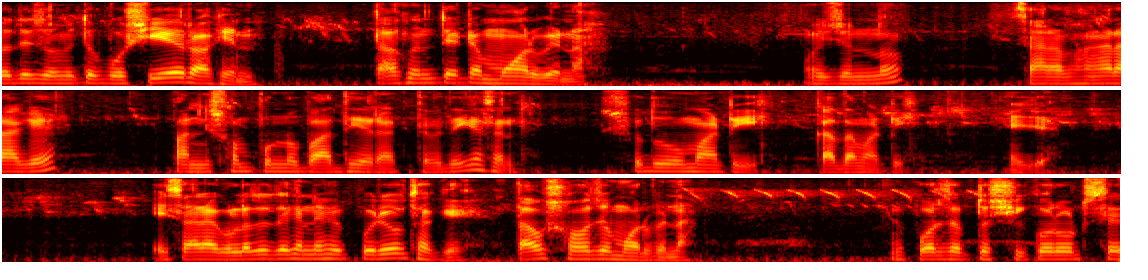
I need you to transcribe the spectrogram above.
যদি জমিতে বসিয়ে রাখেন, তাও কিন্তু এটা মরবে না। ওই জন্য চারা ভাঙার আগে পানি সম্পূর্ণ বাঁধিয়ে রাখতে হবে, ঠিক দেখেছেন শুধু মাটি, কাদা মাটি, এই যে। এই চারাগুলো যদি এখানে পড়েও থাকে, তাও সহজে মরবে না। পর্যাপ্ত শিকড় উঠছে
